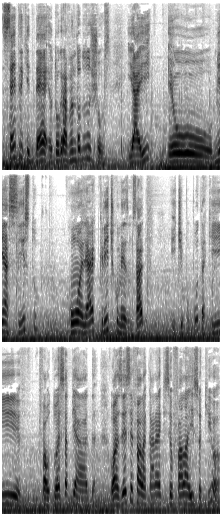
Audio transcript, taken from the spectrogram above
sempre que der, eu tô gravando todos os shows. E aí eu me assisto com um olhar crítico mesmo, sabe? E tipo, puta, aqui faltou essa piada. Ou às vezes você fala, caraca, se eu falar isso aqui, ó,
